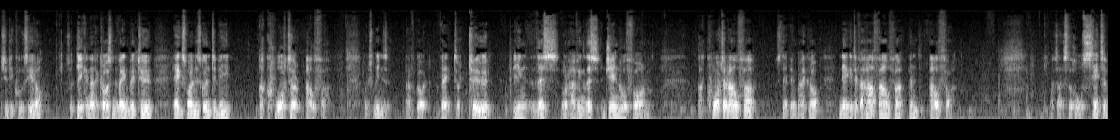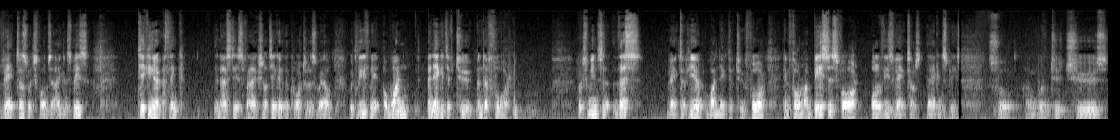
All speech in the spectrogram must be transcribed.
should equal 0. So taking that across and dividing by 2, x1 is going to be a quarter alpha, which means I've got vector 2 being this, or having this general form. A quarter alpha, stepping back up, negative a half alpha, and alpha. Well, that's the whole set of vectors which forms the eigenspace. Taking out, I think, the nastiest fraction, I'll take out the quarter as well, would leave me a 1, a negative 2, and a 4. Which means that this vector here, 1, negative 2, 4, can form a basis for all of these vectors, the eigenspace. So I'm going to choose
